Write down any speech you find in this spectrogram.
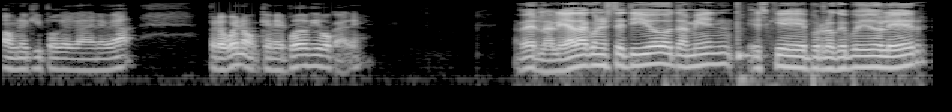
a un equipo de la NBA. Pero bueno, que me puedo equivocar, ¿eh? A ver, la leada con este tío también es que, por lo que he podido leer,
